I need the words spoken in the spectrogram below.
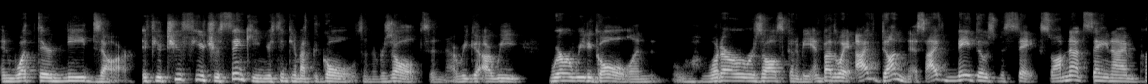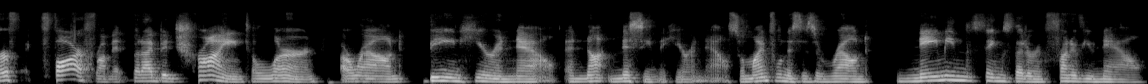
and what their needs are. If you're too future thinking, you're thinking about the goals and the results and are we are we where are we to goal and what are our results going to be? And by the way, I've done this. I've made those mistakes. So I'm not saying I'm perfect. Far from it, but I've been trying to learn around being here and now and not missing the here and now. So mindfulness is around naming the things that are in front of you now,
